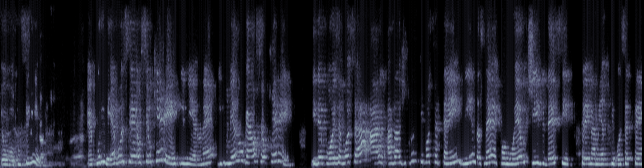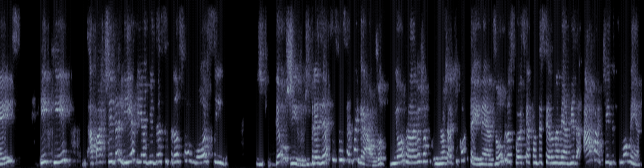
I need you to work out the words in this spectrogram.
Eu vou conseguir. É por aí, é você, é o seu querer primeiro, né? Em primeiro lugar, é o seu querer e depois é você as ajudas que você tem vindas, né? Como eu tive desse treinamento que você fez e que a partir dali a minha vida se transformou assim, deu um giro de 360 graus. Em outra live eu já, eu já te contei, né? As outras coisas que aconteceram na minha vida a partir desse momento.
